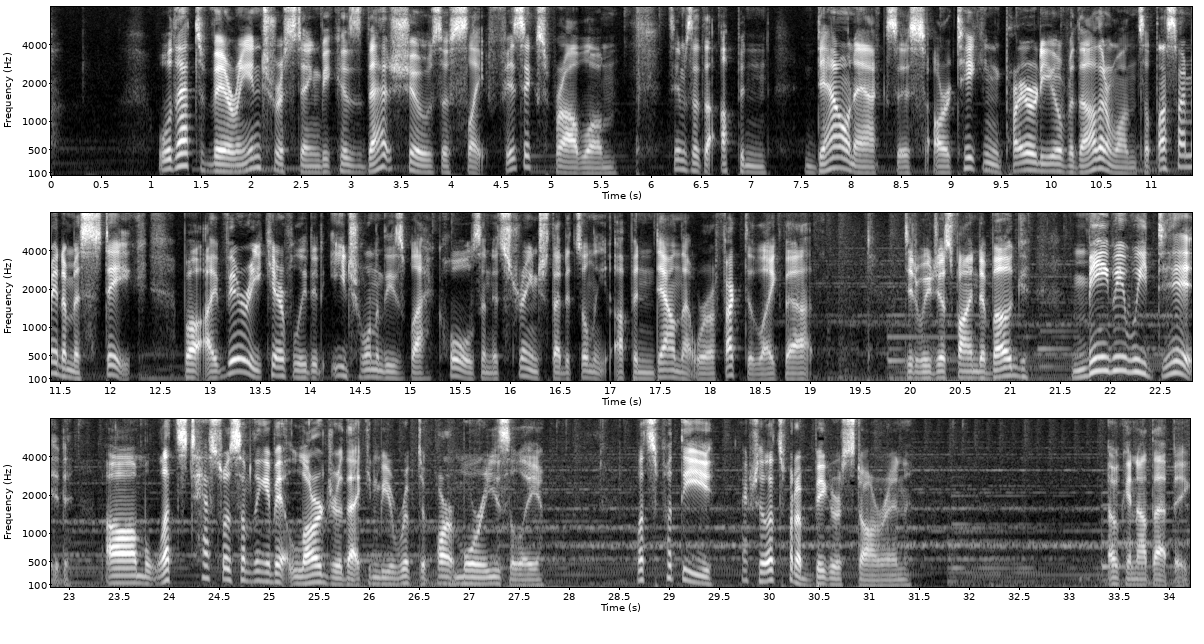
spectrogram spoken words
Well, that's very interesting because that shows a slight physics problem. It seems that the up and down axis are taking priority over the other ones, unless I made a mistake. But I very carefully did each one of these black holes, and it's strange that it's only up and down that were affected like that. Did we just find a bug? Maybe we did. Um, let's test with something a bit larger that can be ripped apart more easily. Let's put the... Actually, let's put a bigger star in. Okay, not that big.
